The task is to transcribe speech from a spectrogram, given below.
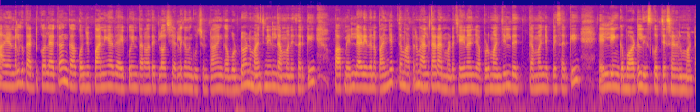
ఆ ఎండలకు తట్టుకోలేక ఇంకా కొంచెం పని అది అయిపోయిన తర్వాత ఇట్లా వచ్చి చెట్ల కింద కూర్చుంటాం. ఇంకా బొడ్డోండి మంచినీళ్ళు తెమ్మనేసరికి పాపం వెళ్ళాడు ఏదైనా పని చెప్తే మాత్రం వెళ్తాడనమాట. చేయనని చెప్పడు. మంచినీళ్ళు తెమ్మని చెప్పేసరికి వెళ్ళి ఇంకా బాటిల్ తీసుకొచ్చేసాడనమాట.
